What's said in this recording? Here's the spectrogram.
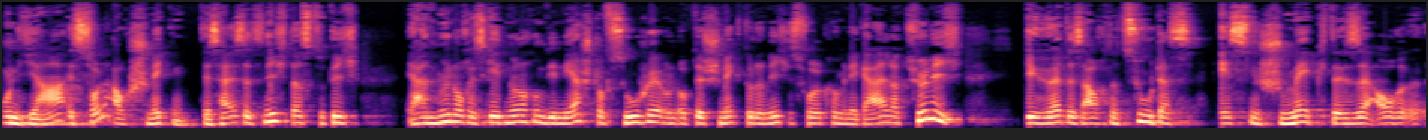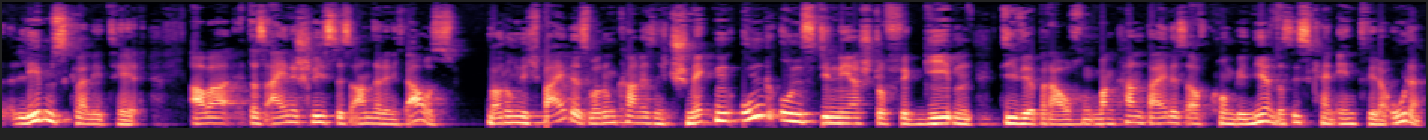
Und ja, es soll auch schmecken. Das heißt jetzt nicht, dass du dich ja nur noch, es geht nur noch um die Nährstoffsuche und ob das schmeckt oder nicht, ist vollkommen egal. Natürlich gehört es auch dazu, dass Essen schmeckt. Das ist ja auch Lebensqualität. Aber das eine schließt das andere nicht aus. Warum nicht beides? Warum kann es nicht schmecken und uns die Nährstoffe geben, die wir brauchen? Man kann beides auch kombinieren. Das ist kein Entweder-Oder.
